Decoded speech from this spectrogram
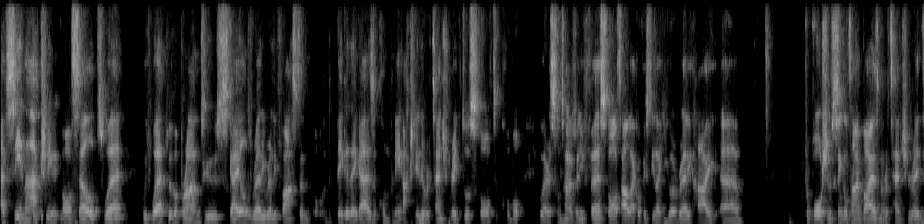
I've seen that actually ourselves where we've worked with a brand who's scaled really, really fast. And bigger they get as a company, actually the retention rate does start to come up. Whereas mm-hmm. sometimes when you first start out, like obviously, like you got a really high um, proportion of single time buyers and the retention rate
